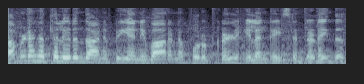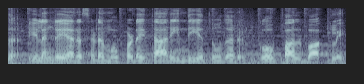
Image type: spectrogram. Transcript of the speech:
தமிழகத்தில் இருந்து அனுப்பிய நிவாரணப் பொருட்கள் இலங்கை சென்றடைந்தது. இலங்கை அரசிடம் ஒப்படைத்தார் இந்திய தூதர் கோபால் பாக்லே.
